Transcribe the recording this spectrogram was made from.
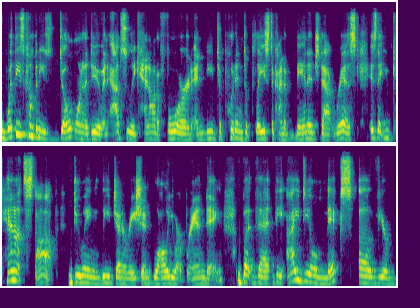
what these companies don't want to do and absolutely cannot afford and need to put into place to kind of manage that risk is that you cannot stop doing lead generation while you are branding but that the ideal mix of your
